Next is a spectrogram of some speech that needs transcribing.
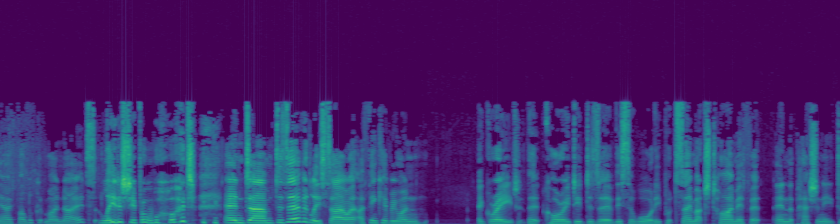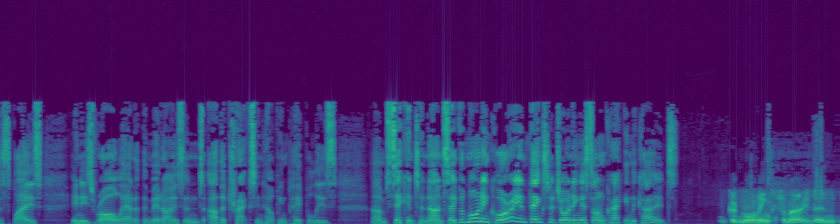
now, if I look at my notes, leadership award, and um, deservedly so. I, I think everyone agreed that Corey did deserve this award. He put so much time, effort, and the passion he displays in his role out at the Meadows and other tracks in helping people is um, second to none. So, good morning, Corey, and thanks for joining us on Cracking the Codes. Good morning, Simone and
